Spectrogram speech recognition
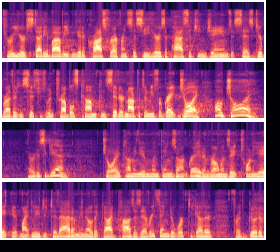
through your study Bible, you can get a cross reference to see here's a passage in James. It says, Dear brothers and sisters, when troubles come, consider it an opportunity for great joy. Oh, joy. There it is again. Joy coming even when things aren't great. In Romans 8:28, it might lead you to that, and we know that God causes everything to work together for the good of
